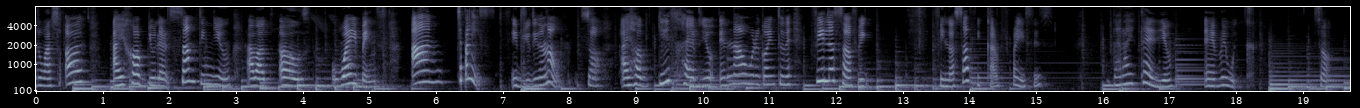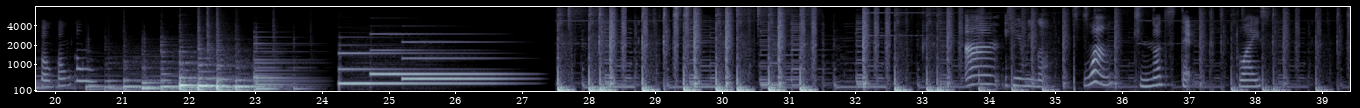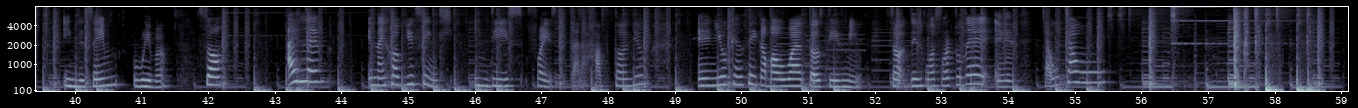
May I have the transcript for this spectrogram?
That was all. I hope you learned something new about us, wavelengths, and Japanese, if you didn't know. So, I hope this helped you. And now we're going to the philosophic, philosophical phrases that I tell you every week. So, go, go, go. One cannot step twice in the same river. So I live and I hope you think in this phrase that I have told you and you can think about what does this mean. So this was for today and ciao ciao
